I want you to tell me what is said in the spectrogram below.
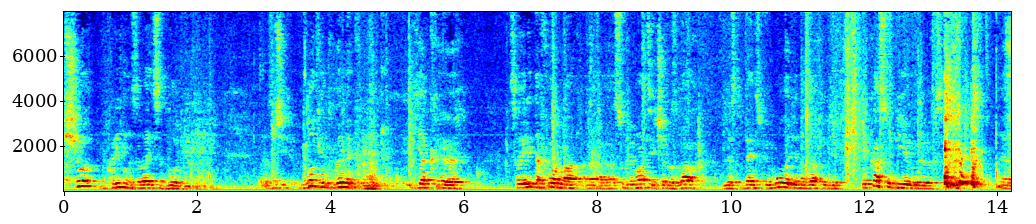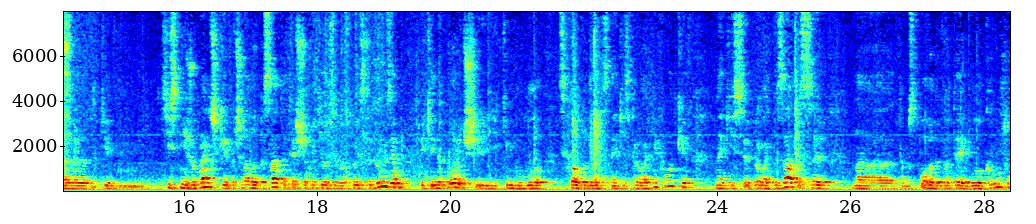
Що в Україні називається блогінгом? Е, Значить, блогінг виник як е, своєрідна форма е, сублімації чи розваг для студентської молоді на заході, яка собі в свої е, такі тісні журнальчики починали писати те, що хотілося розповісти друзям, які не поруч, і яким було цікаво подивитися на якісь приватні фотки, на якісь приватні записи, на там, спогади про те, як було круто,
